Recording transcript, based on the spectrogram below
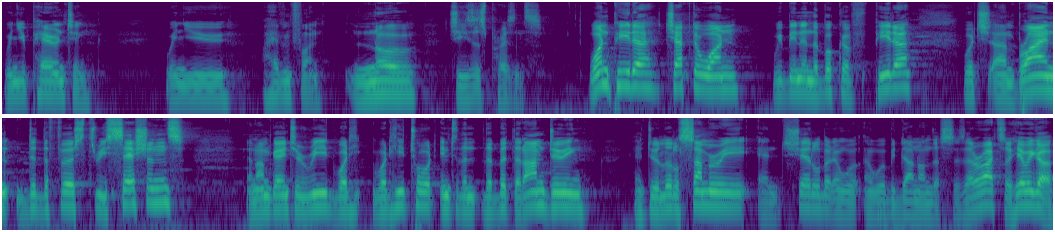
when you're parenting, when you are having fun. Know Jesus' presence. 1 Peter chapter 1, we've been in the book of Peter which um, Brian did the first three sessions. And I'm going to read what he, what he taught into the, the bit that I'm doing and do a little summary and share a little bit, and we'll, and we'll be done on this. Is that all right? So here we go.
